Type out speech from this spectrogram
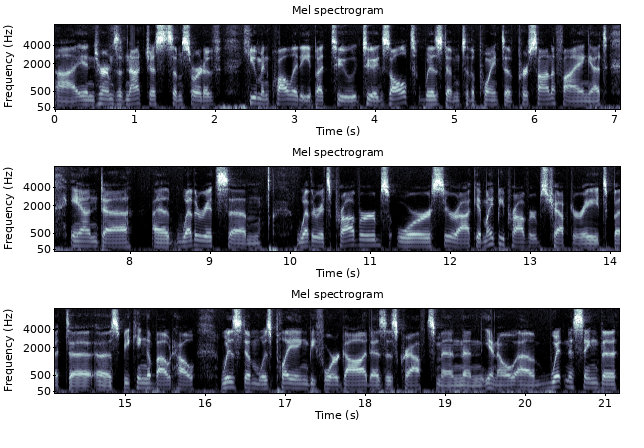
uh, in terms of not just some sort of human quality, but to, to exalt wisdom to the point of personifying it and uh, uh, whether it's um, whether it's Proverbs or Sirach, it might be Proverbs chapter eight, but uh, uh, speaking about how wisdom was playing before God as his craftsman, and you know, uh, witnessing the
